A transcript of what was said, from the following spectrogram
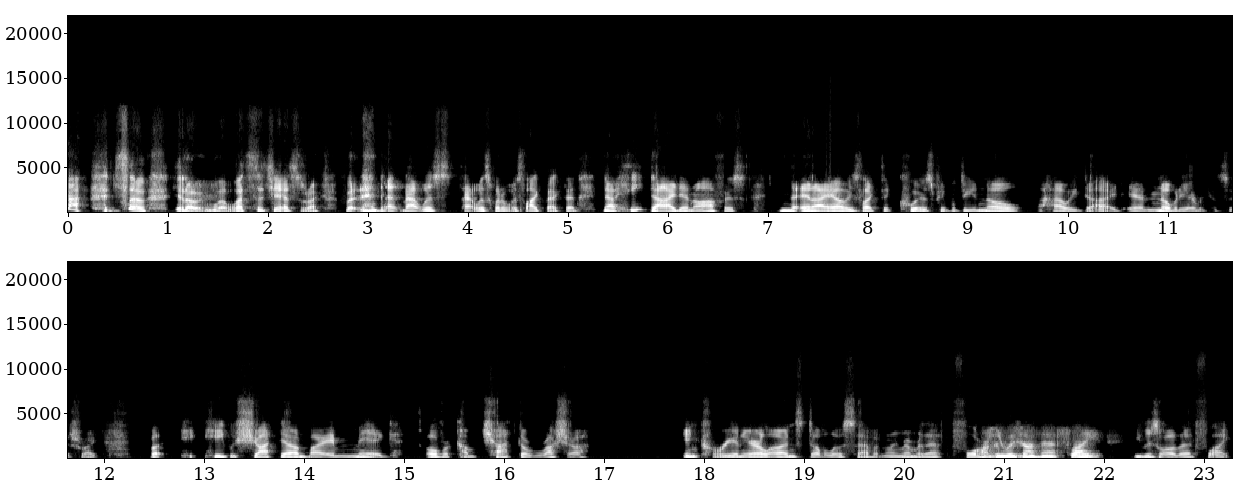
so you know what's the chances right? But that that was that was what it was like back then. Now he died in office and i always like to quiz people do you know how he died? And nobody ever gets this right. But he, he was shot down by a mig over kamchatka russia in korean airlines 007 remember that? 400 he was on that flight he was on that flight,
